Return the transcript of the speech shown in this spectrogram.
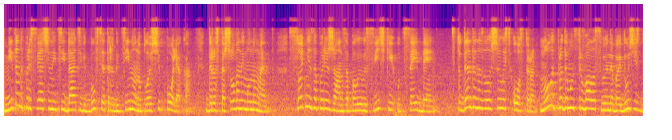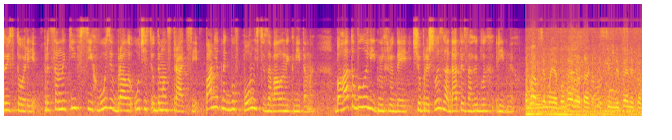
Мітинг, присвячений цій даті, відбувся традиційно на площі Поляка, де розташований монумент. Сотні запоріжан запалили свічки у цей день. Студенти не залишились осторонь. Молодь продемонструвала свою небайдужість до історії. Представники всіх вузів брали участь у демонстрації. Пам'ятник був повністю завалений квітами. Багато було літніх людей, що прийшли згадати загиблих рідних. Бабця моя померла так з цим ліпеником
